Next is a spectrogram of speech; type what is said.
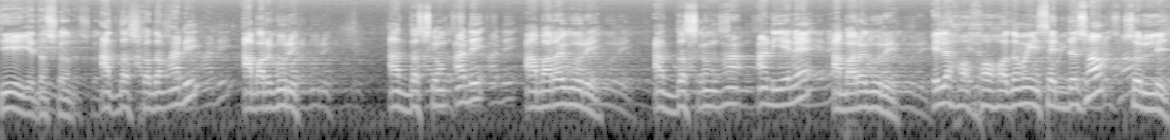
তিয়ে দশ কদম আট দশ কদম আড়ি আবার ঘুরে আট দশ কদম আড়ি আবার ঘুরে আট দশ কদম আড়ি এনে আবার ঘুরে এলে হদম চৈদ্দশ চল্লিশ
